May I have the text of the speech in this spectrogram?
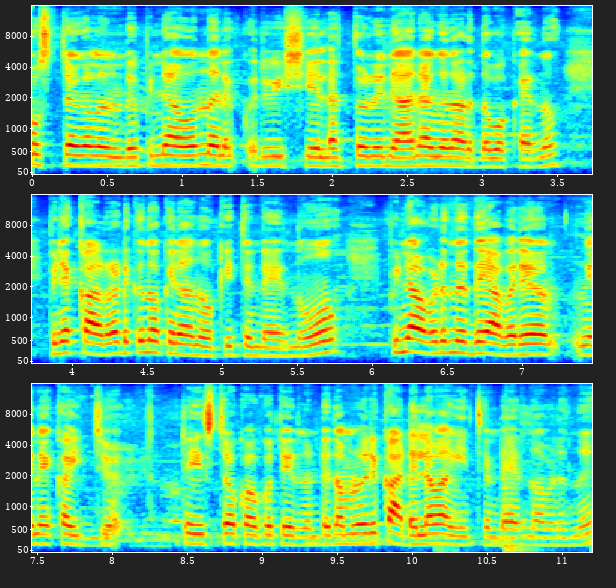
പുസ്തകങ്ങളുണ്ട്. പിന്നെ അവൻ അതൊന്നും എനിക്കൊരു വിഷയമില്ലാത്തതുകൊണ്ട് ഞാൻ അങ്ങ് നടന്നു പോക്കായിരുന്നു. പിന്നെ കളർ എടുക്കുന്നൊക്കെ ഞാൻ നോക്കിയിട്ടുണ്ടായിരുന്നു. പിന്നെ അവിടെ നിന്ന് ഇത് അവർ ഇങ്ങനെ കഴിച്ച് ടേസ്റ്റ് ഒക്കെ തരുന്നുണ്ട്. നമ്മളൊരു കടല വാങ്ങിയിട്ടുണ്ടായിരുന്നു അവിടെ നിന്ന്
